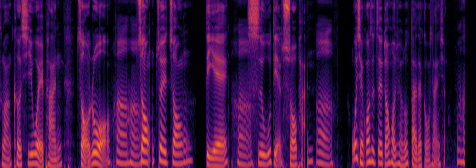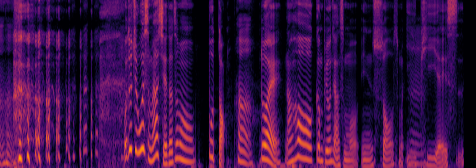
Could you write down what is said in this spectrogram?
什么？可惜尾盘走弱，终最终跌十五点收盘。嗯，我以前光是这一段话就想说，待在公山小。我就觉得为什么要写的这么不懂？嗯，对，然后更不用讲什么营收，什么 EPS，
